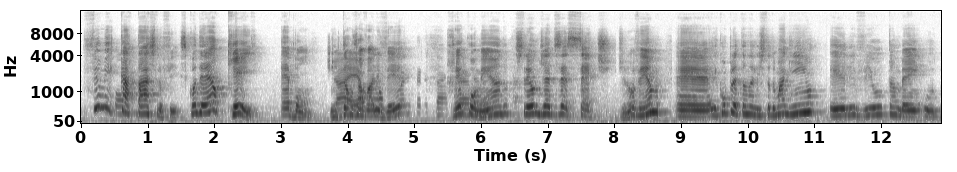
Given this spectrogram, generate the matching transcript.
Filme bom. catástrofe, quando é ok, é bom. Já então é já vale ver. É Recomendo. É Estreou no dia 17 de novembro. É, e completando a lista do Maguinho, ele viu também o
